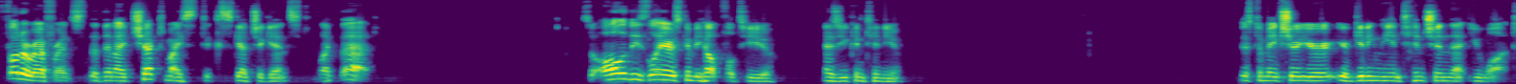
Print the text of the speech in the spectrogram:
photo reference that then I checked my sketch against like that. So all of these layers can be helpful to you as you continue. Just to make sure you're, you're getting the intention that you want.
